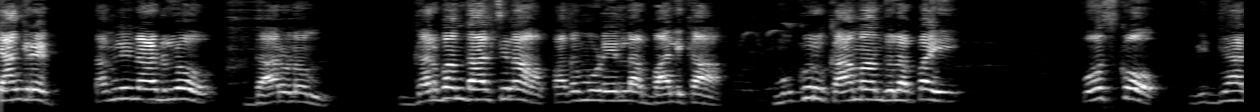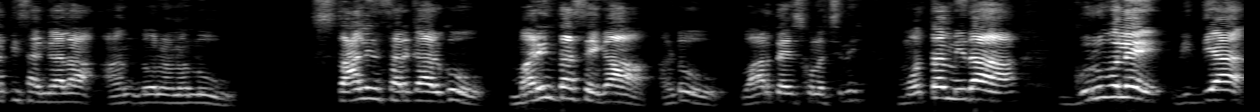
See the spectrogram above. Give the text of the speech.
గ్యాంగ్ రేప్ తమిళనాడులో దారుణం. గర్భం దాల్చిన పదమూడేళ్ళ బాలిక ముగ్గురు కామాంధులపై పోస్కో విద్యార్థి సంఘాల ఆందోళనలు. స్టాలిన్ సర్కారుకు మరింత సెగ అంటూ వార్త వేసుకుని వచ్చింది. మొత్తం మీద గురువులే విద్య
